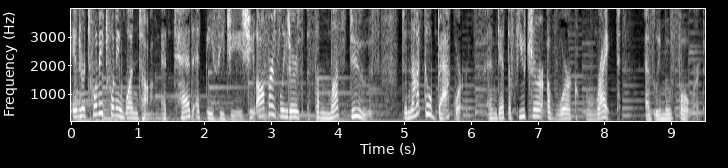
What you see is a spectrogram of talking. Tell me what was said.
In her 2021 talk at TED at BCG, she offers leaders some must do's to not go backwards and get the future of work right as we move forward.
